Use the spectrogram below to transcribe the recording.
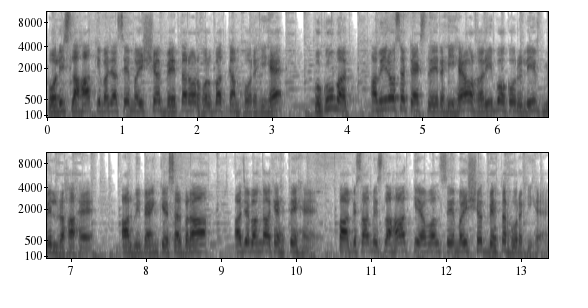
बोली असलाहत की वजह से मीशत बेहतर और गुर्बत कम हो रही है। हुकूमत अमीरों से टैक्स ले रही है और गरीबों को रिलीफ मिल रहा है। आलमी बैंक के सरबरा अजय बंगा कहते हैं, पाकिस्तान में असलाहत के अमल से मीशत बेहतर हो रही है।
